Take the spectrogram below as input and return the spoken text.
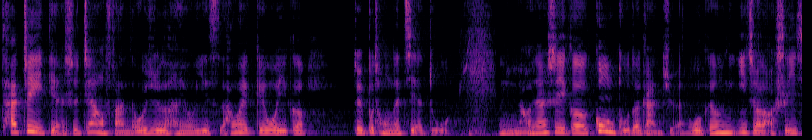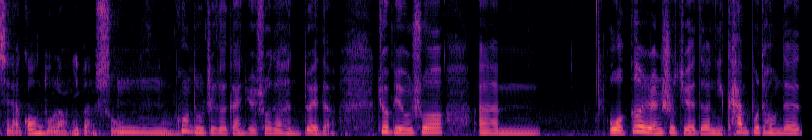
他这一点是这样翻的，我就觉得很有意思，他会给我一个。对不同的解读，嗯，好像是一个共读的感觉。我跟译者老师一起来共读了一本书，嗯，共读这个感觉说的很对的。就比如说，嗯，我个人是觉得，你看不同的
